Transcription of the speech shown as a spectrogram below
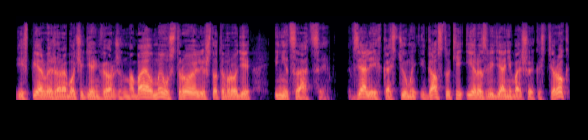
И в первый же рабочий день Virgin Mobile мы устроили что-то вроде инициации. Взяли их костюмы и галстуки и, разведя небольшой костерок,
